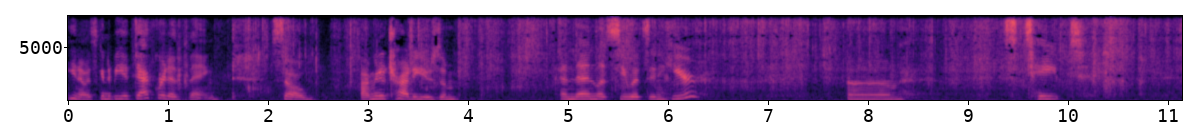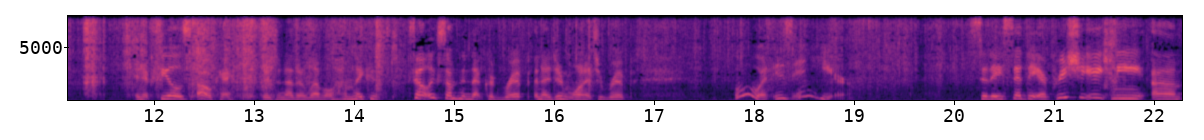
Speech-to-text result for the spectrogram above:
you know, it's going to be a decorative thing. So, I'm going to try to use them and then let's see what's in here. Um, it's taped. And it feels, oh, okay, there's another level. I'm like, it felt like something that could rip, and I didn't want it to rip. Ooh, what is in here? So they said they appreciate me um,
